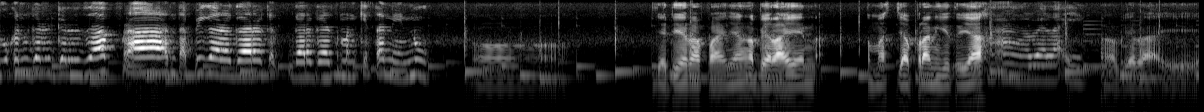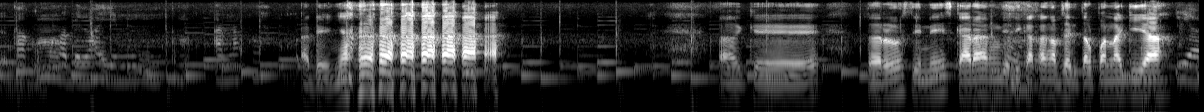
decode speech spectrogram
bukan gara-gara Zafran, tapi gara-gara gara-gara teman kita Ninu. Oh. Jadi Rapanya ngebelain Mas Japran gitu ya Nah, ngebelain. ngebelain Aku mau ngebelain anaknya. adeknya Oke Terus ini sekarang jadi kakak nggak bisa ditelepon lagi ya Iya.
